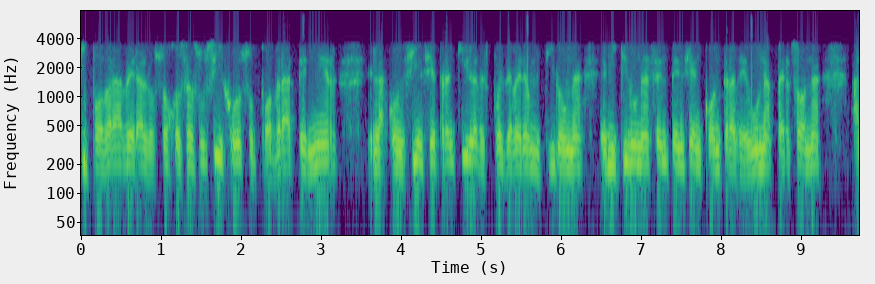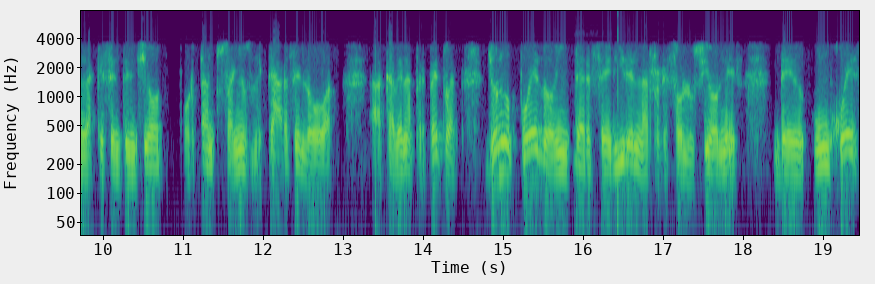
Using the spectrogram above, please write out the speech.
si podrá ver a los ojos a sus hijos o podrá tener la conciencia tranquila después de haber emitido una emitido una sentencia en contra de una persona a la que sentenció por tantos años de cárcel o a, cadena perpetua. Yo no puedo interferir en las resoluciones de un juez.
